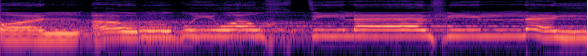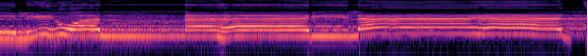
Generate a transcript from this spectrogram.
والأرض واختلاف الليل والنهار لآيات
